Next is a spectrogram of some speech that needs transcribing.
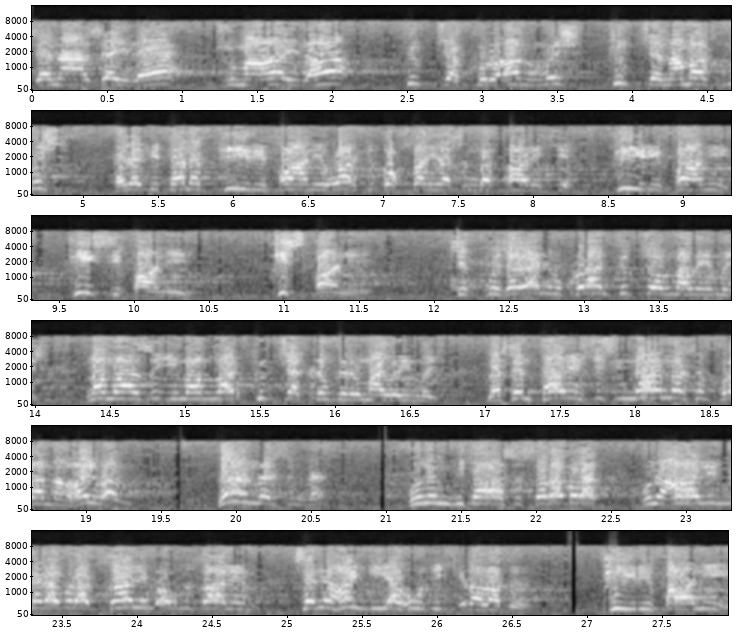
cenazeyle, cumayla, Türkçe Kur'an'mış, Türkçe namazmış, hele bir tane piri fani var ki 90 yaşında tarihçi, piri fani, pisi fani, pis fani. Çıkmış efendim Kur'an Türkçe olmalıymış, namazı imamlar Türkçe kıldırmalıymış. La sen tarihçisin ne anlarsın Kur'an'dan hayvan? Ne anlarsın be? Bunun mütehassıslara bırak, bunu alimlere bırak, zalim oğlu zalim. Seni hangi Yahudi kiraladı? Piri fani,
